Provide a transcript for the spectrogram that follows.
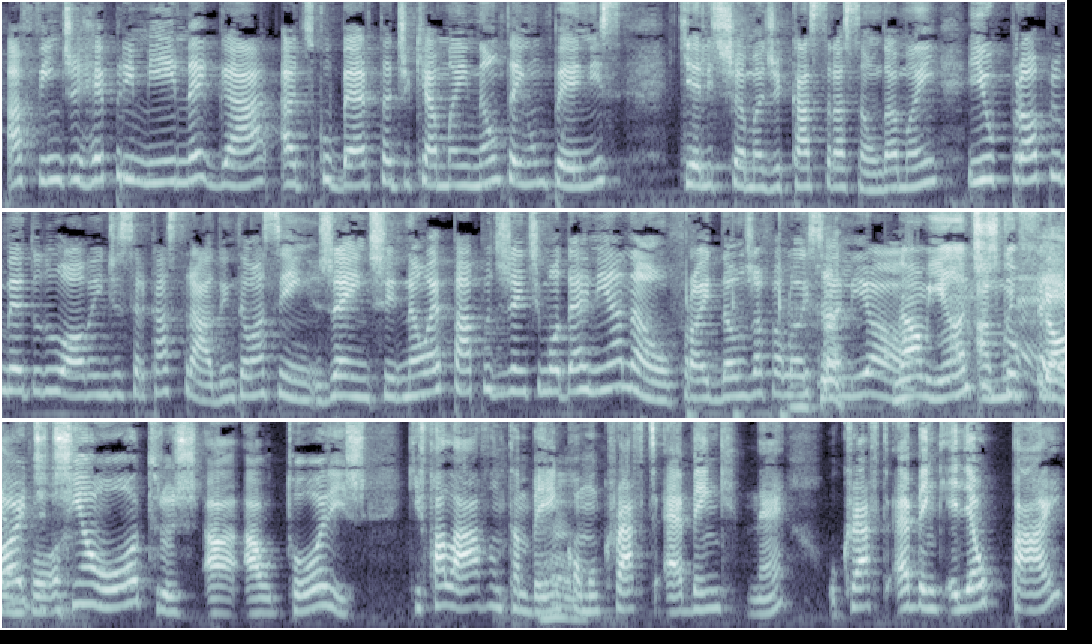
a fim de reprimir negar a descoberta de que a mãe não tem um pênis que ele chama de castração da mãe, e o próprio medo do homem de ser castrado. Então, assim, gente, não é papo de gente moderninha, não. Freudão já falou isso ali, ó. Não, e antes do Freud, tempo. tinha outros a, autores que falavam também, uhum. como Kraft Ebing, né? O Kraft Ebing, ele é o pai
